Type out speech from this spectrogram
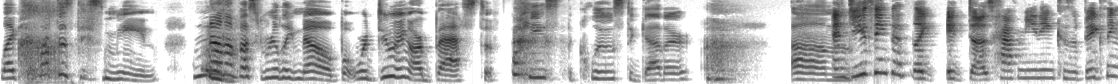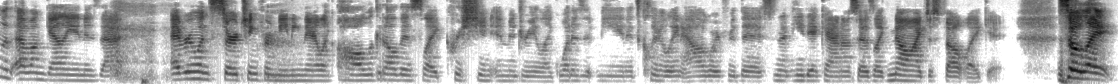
Like, what does this mean? None of us really know, but we're doing our best to piece the clues together. Um, And do you think that like it does have meaning? Because the big thing with Evangelion is that everyone's searching for meaning. They're like, "Oh, look at all this like Christian imagery. Like, what does it mean? It's clearly an allegory for this." And then Hideaki Anno says, "Like, no, I just felt like it." So like,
